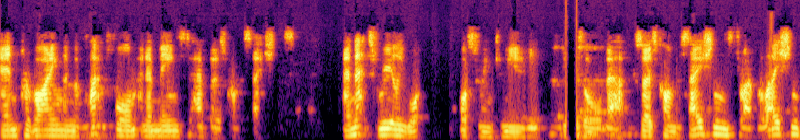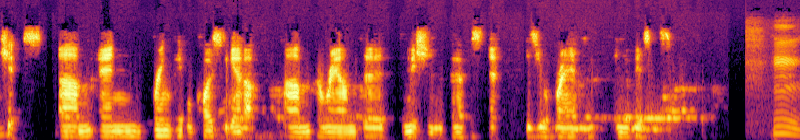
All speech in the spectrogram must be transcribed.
and providing them a platform and a means to have those conversations. And that's really what fostering community is all about. So those conversations drive relationships um, and bring people close together um, around the mission and purpose that is your brand and your business. Hmm.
